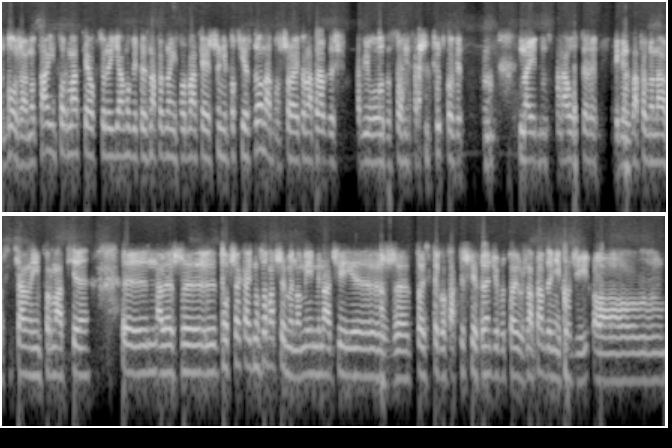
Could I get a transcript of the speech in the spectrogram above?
zboża. No ta informacja, o której ja mówię, to jest na pewno informacja jeszcze nie potwierdzona, bo wczoraj to naprawdę się pojawiło dosłownie tak szybciutko więc na jednym z kanałów telewizji, więc na pewno na oficjalne informacje y, należy poczekać. No zobaczymy, no miejmy nadzieję, że coś z tego faktycznie będzie, bo to już naprawdę nie chodzi o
